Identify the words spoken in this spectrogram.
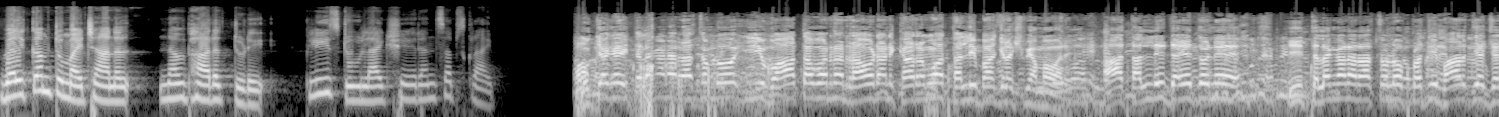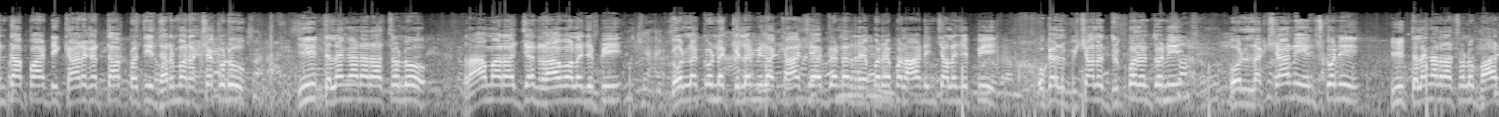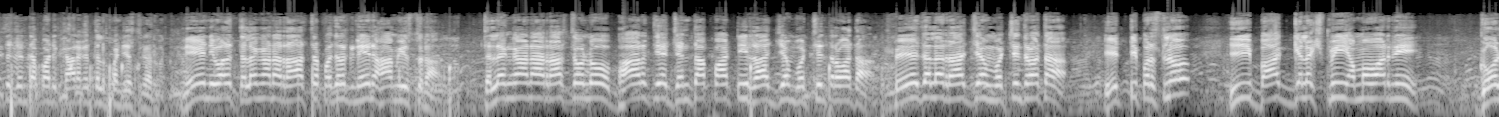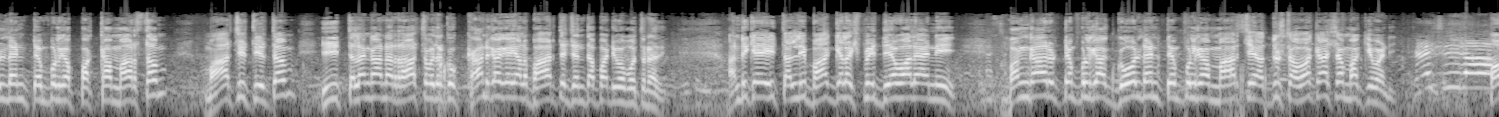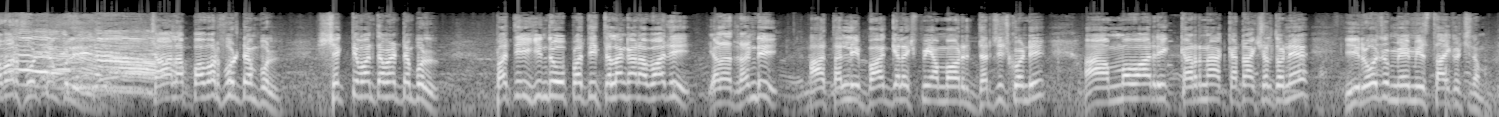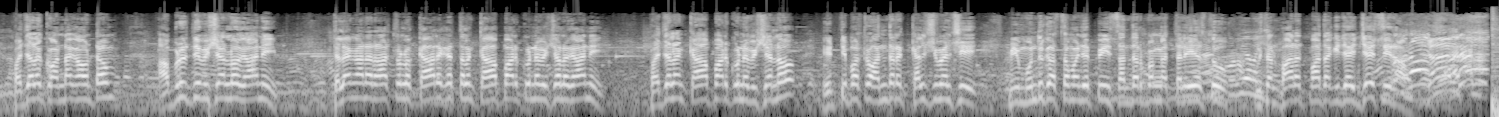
Welcome to my channel Navabharat today please do like share and subscribe ముఖ్యంగా ఈ తెలంగాణ రాష్ట్రంలో ఈ వాతావరణం రావడానికి కారణము ఆ తల్లి భాగ్యలక్ష్మి అమ్మవారి. ఆ తల్లి దయతోనే ఈ తెలంగాణ రాష్ట్రంలో ప్రతి భారతీయ జనతా పార్టీ కార్యకర్త ప్రతి ధర్మ రక్షకుడు ఈ తెలంగాణ రాష్ట్రంలో రామరాజ్యాన్ని రావాలని చెప్పి గొల్లకొండ కిల్ల మీద కాశాబ్జండను రెపరెపలు ఆడించాలని చెప్పి ఒక విశాల దృక్పథంతో ఓ లక్ష్యాన్ని ఎంచుకొని ఈ తెలంగాణ రాష్ట్రంలో భారతీయ జనతా పార్టీ కార్యకర్తలు పనిచేస్తున్నారు. నేను ఇవాళ తెలంగాణ రాష్ట్ర ప్రజలకు నేను హామీ ఇస్తున్నా. తెలంగాణ రాష్ట్రంలో భారతీయ జనతా పార్టీ రాజ్యం వచ్చిన తర్వాత పేదల రాజ్యం వచ్చిన తర్వాత ఎట్టి పరిస్థితుల్లో ఈ భాగ్యలక్ష్మి అమ్మవారిని గోల్డెన్ టెంపుల్గా పక్కా మారుస్తాం మార్చి తీర్థం ఈ తెలంగాణ రాష్ట్ర ప్రజలకు కానుకగా ఇవాళ భారతీయ జనతా పార్టీ ఇవ్వబోతున్నది. అందుకే ఈ తల్లి భాగ్యలక్ష్మి దేవాలయాన్ని బంగారు టెంపుల్గా గోల్డెన్ టెంపుల్గా మార్చే అదృష్ట అవకాశం మాకు ఇవ్వండి. పవర్ఫుల్ టెంపుల్ ఇది. చాలా పవర్ఫుల్ టెంపుల్. శక్తివంతమైన టెంపుల్. ప్రతి హిందూ ప్రతి తెలంగాణ వాది ఇలా రండి. ఆ తల్లి భాగ్యలక్ష్మి అమ్మవారిని దర్శించుకోండి. ఆ అమ్మవారి కరుణ కటాక్షలతోనే ఈ రోజు మేము ఈ స్థాయికి వచ్చినాం. ప్రజలకు అండగా ఉంటాం. అభివృద్ధి విషయంలో కానీ తెలంగాణ రాష్ట్రంలో కార్యకర్తలను కాపాడుకున్న విషయంలో కానీ ప్రజలను కాపాడుకున్న విషయంలో ఎట్టి పత్రం అందరం కలిసిమెలిసి మీ ముందుకు వస్తామని చెప్పి సందర్భంగా తెలియజేస్తూ మిషన్ భారత్ మాతాకి జై జై శ్రీరామ్.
